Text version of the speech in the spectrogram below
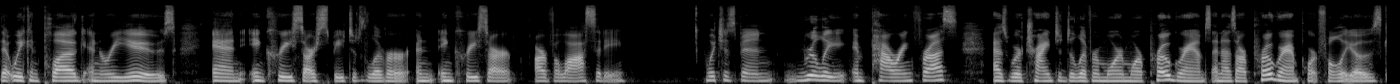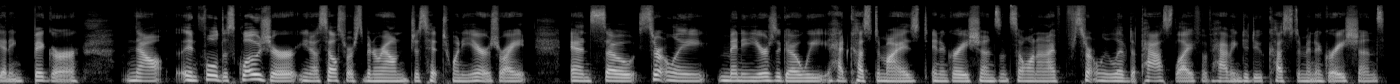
that we can plug and reuse and increase our speed to deliver and increase our our velocity which has been really empowering for us as we're trying to deliver more and more programs and as our program portfolio is getting bigger. Now, in full disclosure, you know, Salesforce has been around just hit 20 years, right? And so certainly many years ago we had customized integrations and so on and I've certainly lived a past life of having to do custom integrations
